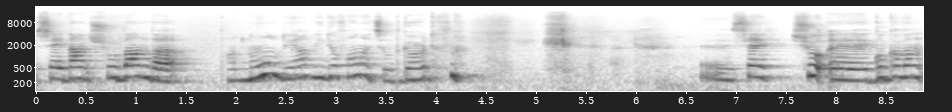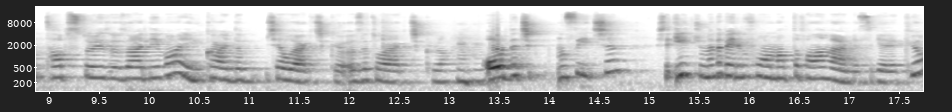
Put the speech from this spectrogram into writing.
Şeyden şuradan da Aa, ne oldu ya? Video falan açıldı gördün mü? Ee, şey şu e, Google'ın Top Stories özelliği var ya yukarıda şey olarak çıkıyor, özet olarak çıkıyor. Orada çıkması için işte ilk cümlede belli bir formatta falan vermesi gerekiyor.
